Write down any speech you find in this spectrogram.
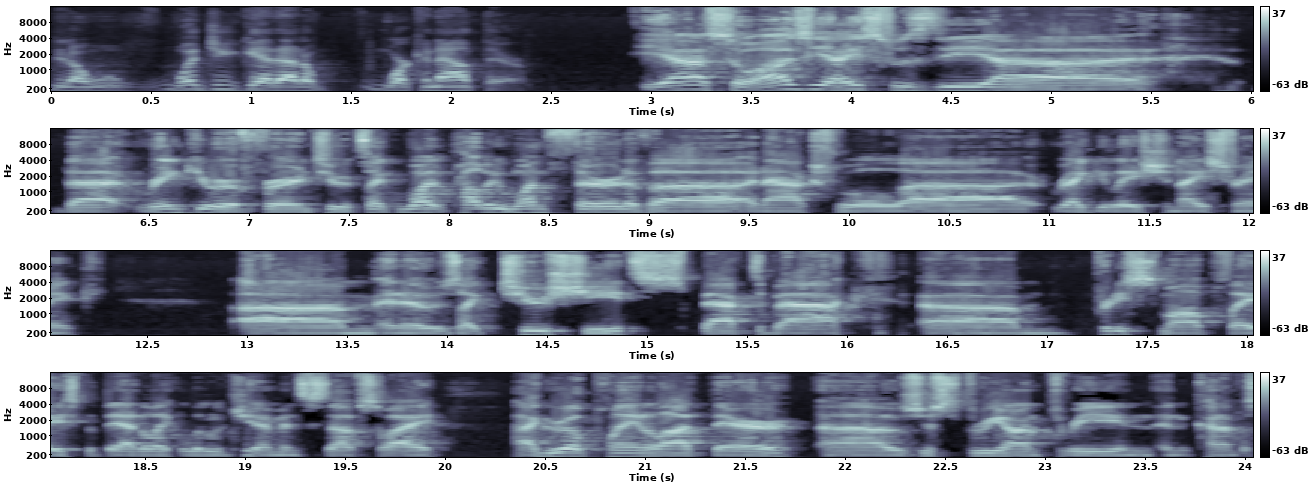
you know, what did you get out of working out there? Yeah, so Aussie Ice was the uh, that rink you're referring to. It's like one probably one third of a, uh, an actual uh, regulation ice rink, um, and it was like two sheets back to back. Um, pretty small place, but they had like a little gym and stuff. So I I grew up playing a lot there. Uh, it was just three on three and, and kind of a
